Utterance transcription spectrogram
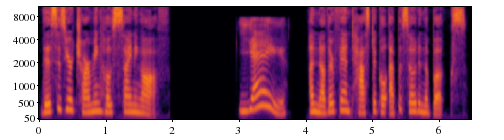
This is your charming host signing off. Yay! Another fantastical episode in the books.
